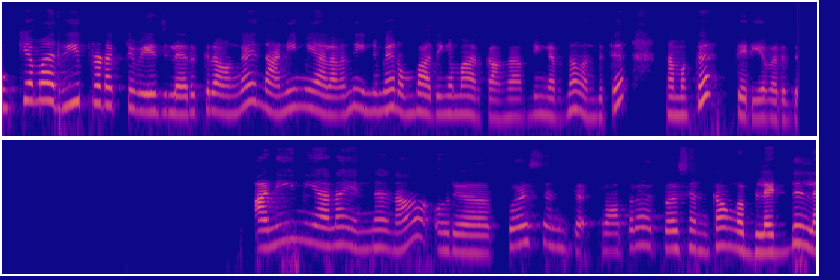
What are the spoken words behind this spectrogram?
முக்கியமா ரீப்ரொடக்டிவ் ஏஜ்ல இருக்கிறவங்க இந்த அனிமியால வந்து இன்னுமே ரொம்ப அதிகமா இருக்காங்க அப்படிங்கறத தான் வந்துட்டு நமக்கு தெரிய வருது. அனீமியானா என்னன்னா ஒரு பர்சனுக்கு ப்ராப்பரா ஒரு பர்சனுக்கு அவங்க பிளட்ல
